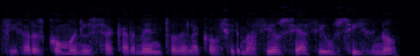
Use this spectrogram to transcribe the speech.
fijaros cómo en el sacramento de la confirmación se hace un signo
